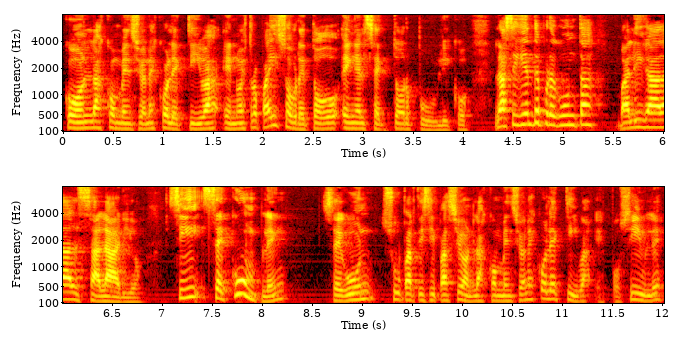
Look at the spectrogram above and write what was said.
con las convenciones colectivas en nuestro país, sobre todo en el sector público. La siguiente pregunta va ligada al salario. Si se cumplen, según su participación, las convenciones colectivas, es posible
